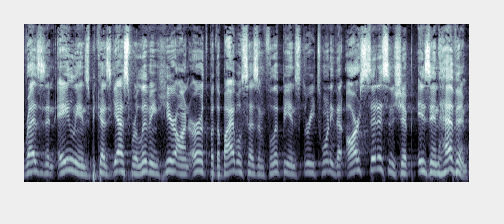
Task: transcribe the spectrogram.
resident aliens because, yes, we're living here on earth, but the Bible says in Philippians 3.20 that our citizenship is in heaven.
